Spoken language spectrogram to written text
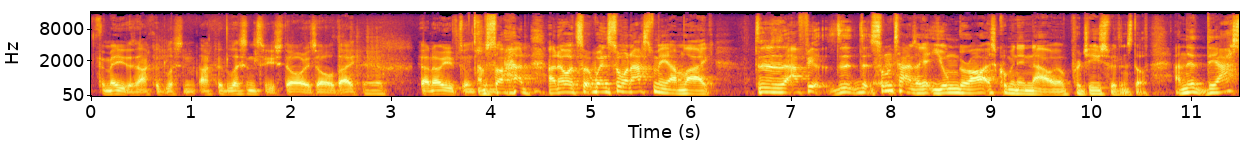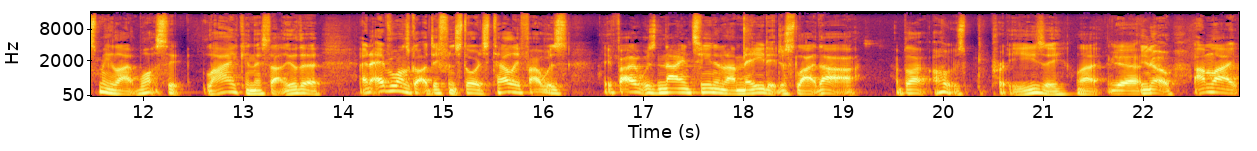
for me, I could listen. I could listen to your stories all day. I know you've done. Some, I'm sorry. I know it's, when someone asks me, I'm like, I feel sometimes I get younger artists coming in now or produce with and stuff, and they, they ask me like, "What's it like?" and this, that, and the other, and everyone's got a different story to tell. If I was if I was 19 and I made it just like that, I'd be like, "Oh, it was pretty easy." Like, Yeah. you know, I'm like,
